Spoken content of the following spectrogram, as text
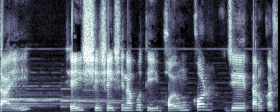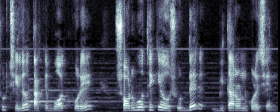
তাই সেই সেই সেনাপতি ভয়ঙ্কর যে তারকাসুর ছিল, তাকে বধ করে স্বর্গ থেকে অসুরদের বিতরণ করেছেন।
